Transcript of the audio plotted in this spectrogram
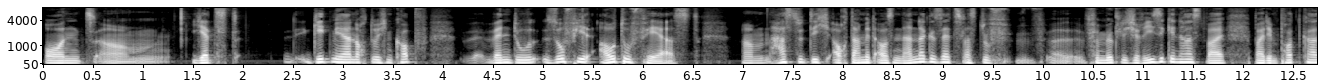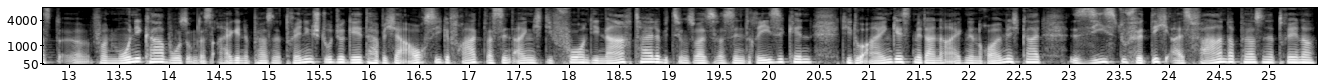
Und ähm, jetzt geht mir ja noch durch den Kopf, wenn du so viel Auto fährst, hast du dich auch damit auseinandergesetzt, was du äh, für mögliche Risiken hast? Weil bei dem Podcast äh, von Monika, wo es um das eigene Personal Training Studio geht, habe ich ja auch sie gefragt, was sind eigentlich die Vor- und die Nachteile, beziehungsweise was sind Risiken, die du eingehst mit deiner eigenen Räumlichkeit? Siehst du für dich als fahrender Personal Trainer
